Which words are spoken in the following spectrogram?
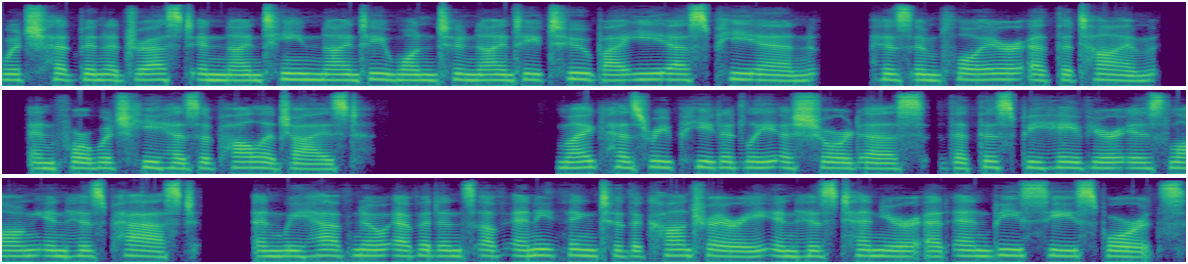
which had been addressed in 1991-92 by ESPN, his employer at the time, and for which he has apologized. Mike has repeatedly assured us that this behavior is long in his past, and we have no evidence of anything to the contrary in his tenure at NBC Sports.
